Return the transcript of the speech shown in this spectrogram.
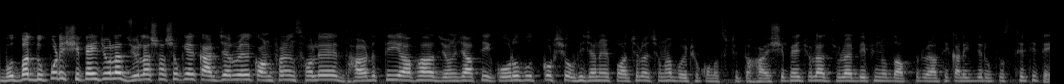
বুধবার দুপুরে সিপাহীজলা জেলা শাসকের কার্যালয়ের কনফারেন্স হলে ধরতি আভা জনজাতি গৌরব উৎকর্ষ অভিযানের পর্যালোচনা বৈঠক অনুষ্ঠিত হয়। সিপাহীজলা জেলার বিভিন্ন দপ্তরের আধিকারিকদের উপস্থিতিতে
